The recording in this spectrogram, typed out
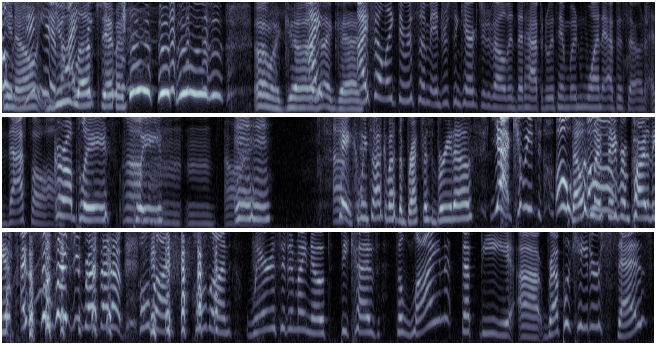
don't you know, dig him. You I love Stamets. oh my God, I- that guy. I felt like there was some interesting character development that happened with him in one episode. That's all. Girl, please, Um, please. mm, all right. Hmm Hey, can we talk about the breakfast burritos? Yeah, can we? T- oh, That was my oh, favorite part of the episode. I'm so glad you brought that up. Hold on, hold on. Where is it in my notes? Because the line that the uh, replicator says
